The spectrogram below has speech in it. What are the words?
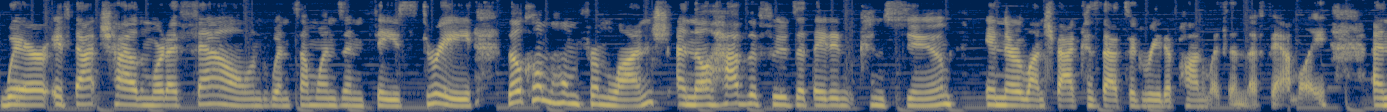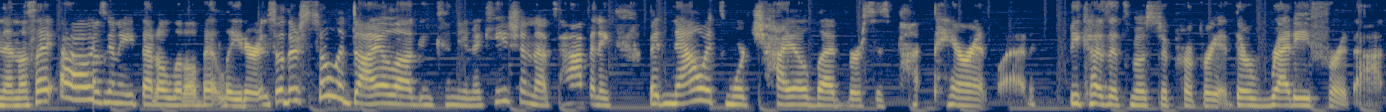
Where if that child, and what I found when someone's in phase three, they'll come home from lunch and they'll have the foods that they didn't consume in their lunch bag because that's agreed upon within the family. And then they'll say, Oh, I was going to eat that a little bit later. And so there's still a dialogue and communication that's happening, but now it's more child led versus parent led because it's most appropriate. They're ready for that.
